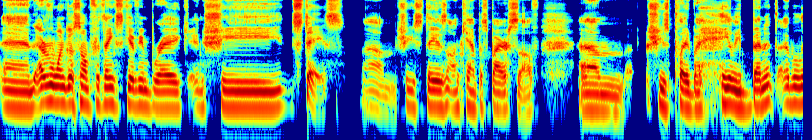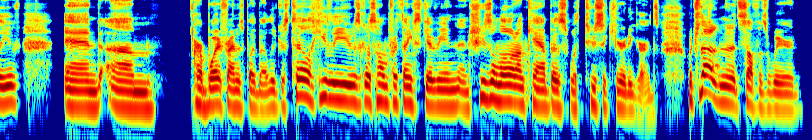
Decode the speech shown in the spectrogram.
and everyone goes home for Thanksgiving break, and she stays. Um, she stays on campus by herself. Um, she's played by Haley Bennett, I believe, and um, her boyfriend is played by Lucas Till. He leaves, goes home for Thanksgiving, and she's alone on campus with two security guards, which that in itself is weird.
